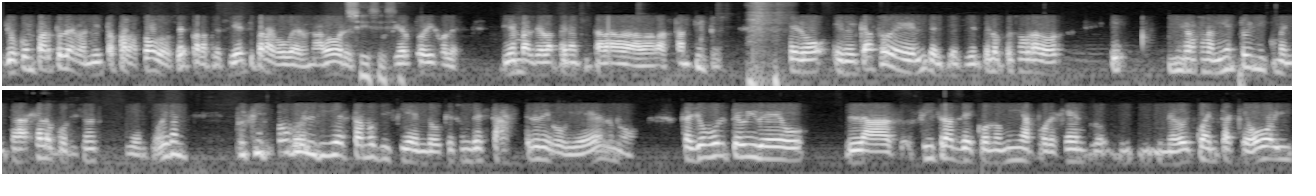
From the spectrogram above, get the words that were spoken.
yo comparto la herramienta para todos, ¿eh? para presidente y para gobernadores, sí, sí, ¿cierto? Híjole, bien valdría la pena quitar a, bastantitos. Pero en el caso de él, del presidente López Obrador, eh, mi razonamiento y mi comentario a la oposición es el siguiente. Oigan, pues si todo el día estamos diciendo que es un desastre de gobierno, o sea, yo volteo y veo las cifras de economía, por ejemplo, y me doy cuenta que hoy,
